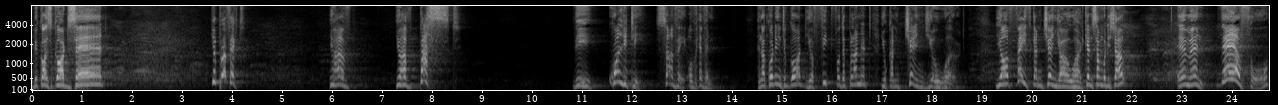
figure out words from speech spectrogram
because God said, You're perfect. You have, you have passed the quality survey of heaven. And according to God, you're fit for the planet. You can change your world. Your faith can change our world. Can somebody shout? Amen. Therefore,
